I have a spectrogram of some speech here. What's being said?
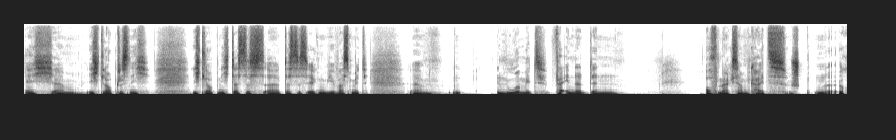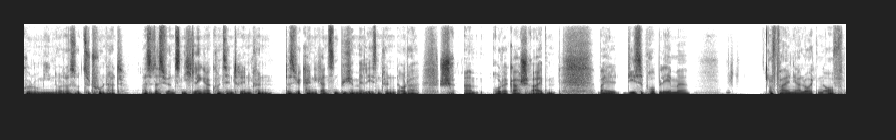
ich, ähm, ich glaube das nicht. Ich glaube nicht, dass das, äh, dass das irgendwie was mit ähm, nur mit veränderten Aufmerksamkeitsökonomien oder so zu tun hat. Also dass wir uns nicht länger konzentrieren können, dass wir keine ganzen Bücher mehr lesen können oder, ähm, oder gar schreiben. Weil diese Probleme fallen ja Leuten auf,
